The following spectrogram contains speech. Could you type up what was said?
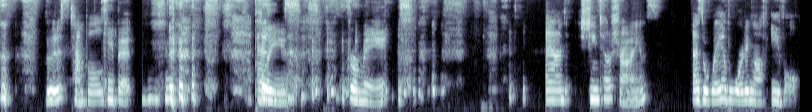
Buddhist temples, Keep it. Please. For me. and Shinto shrines as a way of warding off evil.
